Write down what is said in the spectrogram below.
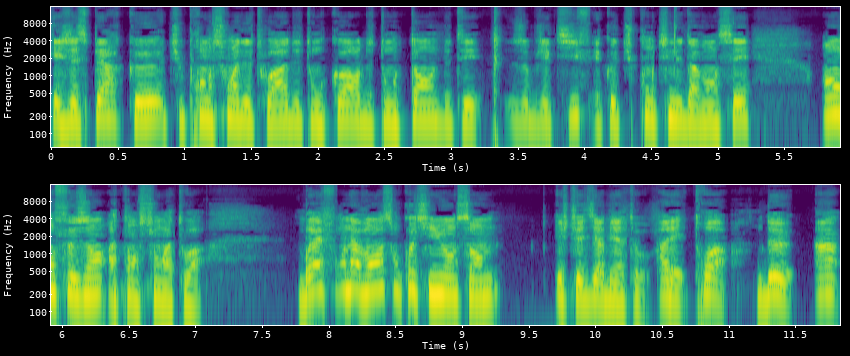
Et j'espère que tu prends soin de toi, de ton corps, de ton temps, de tes objectifs et que tu continues d'avancer en faisant attention à toi. Bref, on avance, on continue ensemble et je te dis à bientôt. Allez, 3, 2, 1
